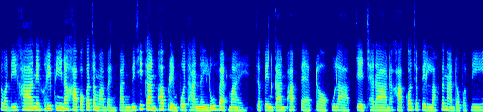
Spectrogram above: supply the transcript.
สวัสดีค่ะ ในคลิปนี้นะคะปอก็จะมาแบ่งปันวิธีการพับเหรียญโปรยทานในรูปแบบใหม่ จะเป็นการพับแบบดอกกุหลาบเจษฎานะคะ ก็จะเป็นลักษณะดอกแบบนี้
